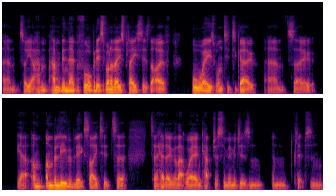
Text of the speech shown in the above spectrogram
Um, so yeah, I haven't haven't been there before, but it's one of those places that I've always wanted to go. Um, so yeah, I'm unbelievably excited to to head over that way and capture some images and and clips and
